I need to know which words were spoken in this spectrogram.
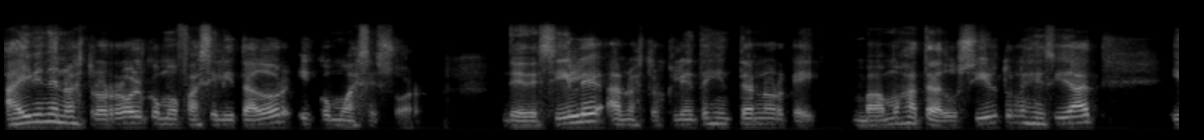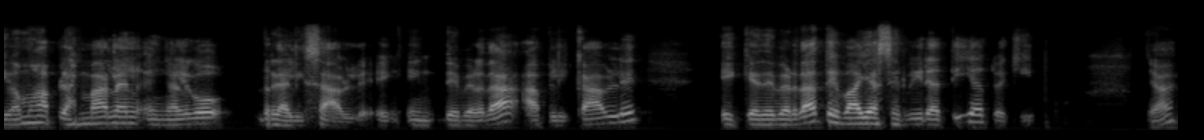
ahí viene nuestro rol como facilitador y como asesor, de decirle a nuestros clientes internos, ok, vamos a traducir tu necesidad y vamos a plasmarla en algo realizable, en, de verdad aplicable y que de verdad te vaya a servir a ti y a tu equipo. ¿ya?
